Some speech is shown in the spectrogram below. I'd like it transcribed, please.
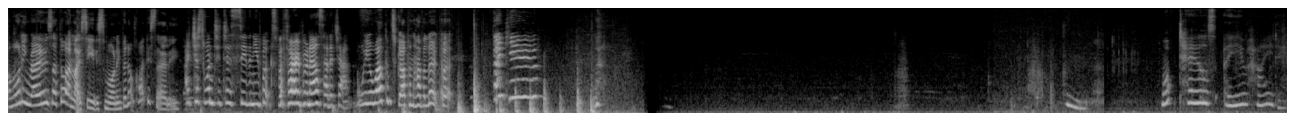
Oh, morning, Rose. I thought I might see you this morning, but not quite this early. I just wanted to see the new books before everyone else had a chance. Well, you're welcome to go up and have a look, but Thank you! Hmm. What tales are you hiding?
